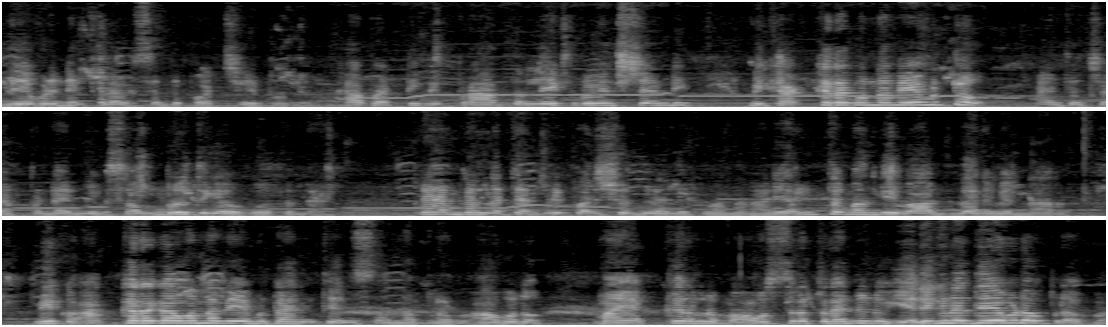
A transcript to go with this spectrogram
దేవుడి నీకు నాకు సిద్ధపాటు చేయబోతున్నాడు కాబట్టి మీ ప్రార్థనలు ఏకీభవించండి మీకు అక్కడగా ఉన్నవేమిటో ఆయనతో చెప్పండి. ఆయన మీకు సమృద్ధిగా ఇవ్వబోతున్నాడు ప్రేమ గల తండ్రి పరిశుద్ధుల నీకు వందనాలు. ఎంతమంది వాగ్దానం విన్నారు? మీకు అక్కరగా ఉన్నవి ఏమిటో ఆయనకు తెలుసు అన్న ప్రభు. అవును మా అక్కర్లు మా అవసరతలన్నీ నువ్వు ఎరిగిన దేవుడో ప్రభు.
